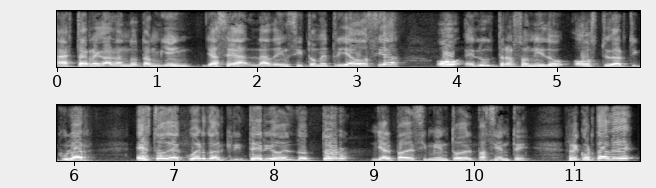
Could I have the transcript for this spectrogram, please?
a, estar regalando también ya sea la densitometría ósea o el ultrasonido osteoarticular. Esto de acuerdo al criterio del doctor y al padecimiento del paciente. Recordarle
